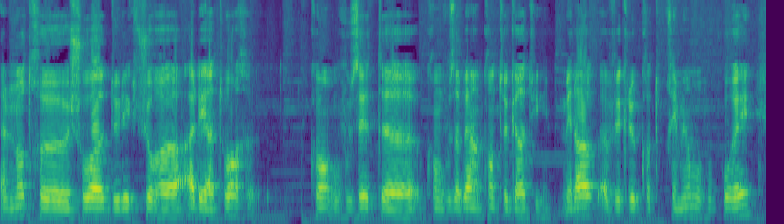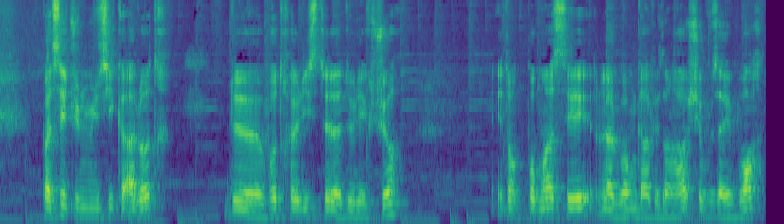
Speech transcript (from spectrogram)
un autre choix de lecture aléatoire quand vous, êtes, quand vous avez un compte gratuit. Mais là, avec le compte premium, vous pourrez passer d'une musique à l'autre de votre liste de lecture. Et donc pour moi, c'est l'album gravé dans la roche et vous allez voir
